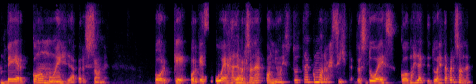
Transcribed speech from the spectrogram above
ver cómo es la persona. ¿Por qué? Porque si tú ves a la persona, coño, esto está como racista. Entonces tú ves cómo es la actitud de esta persona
